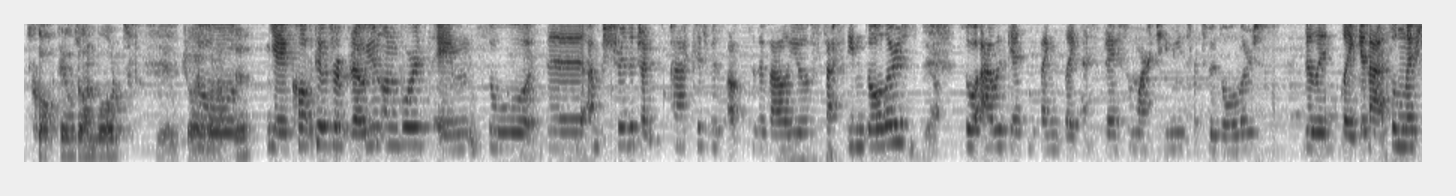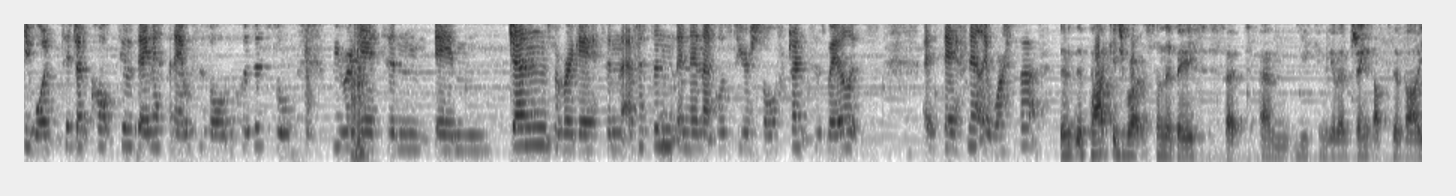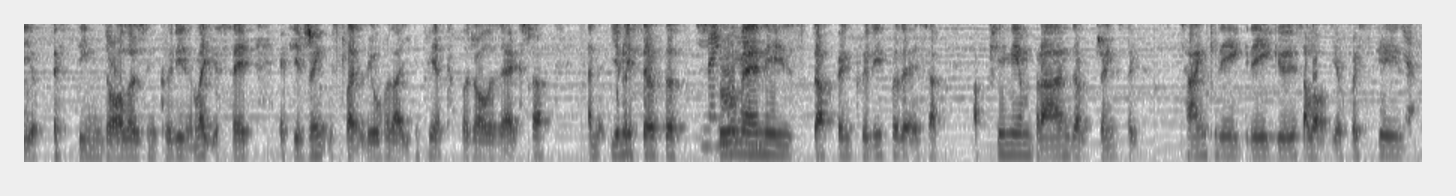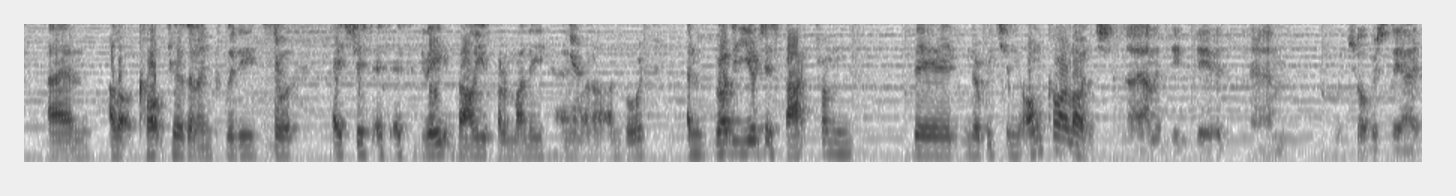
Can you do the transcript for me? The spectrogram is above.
cocktails on board. You enjoy one or So- two. yeah, cocktails were brilliant on board. Um, so the I'm sure the drinks package was up to the value of fifteen dollars. Yeah. So I was getting things like espresso martinis for two dollars. Really, like, and that's only if you want to drink cocktails. Anything else is all included. So we were getting um, gins, we were getting everything, and then that goes to your soft drinks as well. It's it's definitely worth it. The, the package works on the basis that um, you can get a drink up to the value of fifteen dollars included, and like you said, if your drink was slightly over that, you can pay a couple of dollars extra. And you know yourself, there's so Nine many stuff included with it. It's a, a premium brand of drinks like Tanqueray, Grey Goose, a lot of your whiskies, Yeah. um, a lot of cocktails are included. So it's just it's, it's great value for money um, Yeah. on, on board. And Roddy, you're just back from the Norwegian Encore launch. I am indeed, David. Um, which obviously I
